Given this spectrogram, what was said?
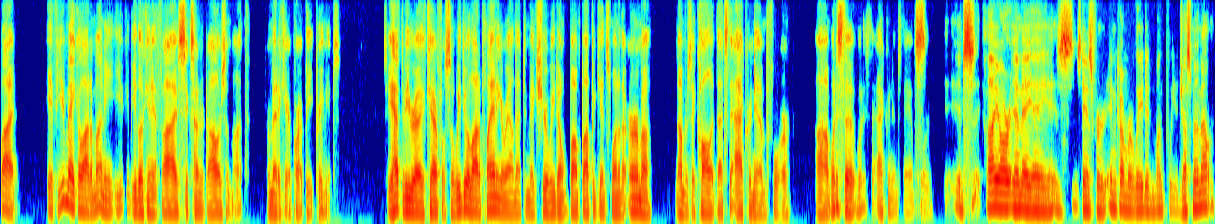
But if you make a lot of money, you could be looking at five, six hundred dollars a month for Medicare Part B premiums. So you have to be really careful. So we do a lot of planning around that to make sure we don't bump up against one of the IRMAA numbers. They call it. That's the acronym for. Uh, what is the what is the acronym stand for? It's IRMAA is stands for income related monthly adjustment amount.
